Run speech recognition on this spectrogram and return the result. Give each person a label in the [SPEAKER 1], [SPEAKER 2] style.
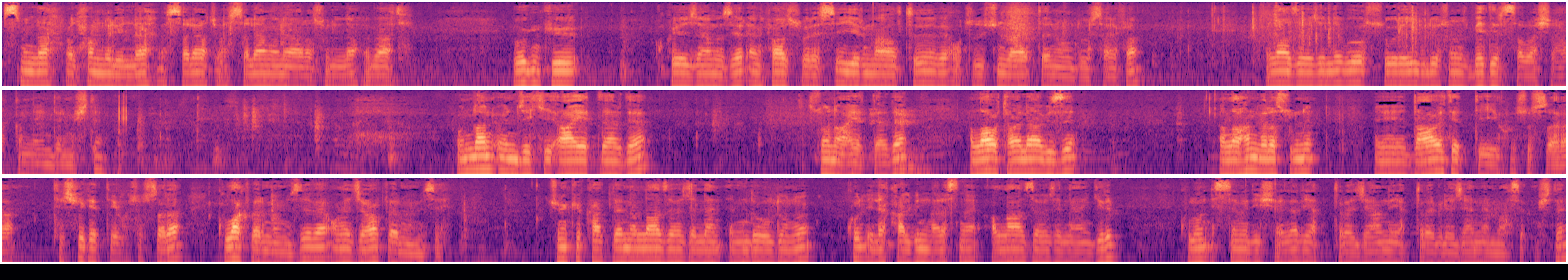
[SPEAKER 1] Bismillah, velhamdülillah, ve salatu ve selamu ala Resulillah ve ba'd. Bugünkü okuyacağımız yer Enfal suresi 26 ve 33. ayetlerin olduğu sayfa. Allah Azze ve Celle bu sureyi biliyorsunuz Bedir Savaşı hakkında indirmişti. Bundan önceki ayetlerde son ayetlerde Allahu Teala bizi Allah'ın ve Resulünün e, davet ettiği hususlara, teşvik ettiği hususlara kulak vermemizi ve ona cevap vermemizi. Çünkü kalplerin Allah Azze ve Celle'nin elinde olduğunu kul ile kalbinin arasına Allah Azze ve Celle'nin girip kulun istemediği şeyler yaptıracağını, yaptırabileceğinden bahsetmişti.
